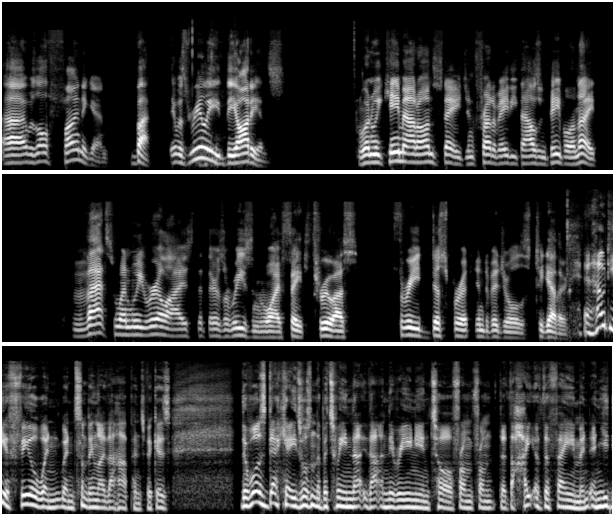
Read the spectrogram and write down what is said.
uh, it was all fine again. But it was really the audience when we came out on stage in front of eighty thousand people a night. That's when we realized that there's a reason why fate threw us three disparate individuals together. And how do you feel when when something like that happens? Because there was decades, wasn't there, between that, that and the reunion tour from from the, the height of the fame, and and you,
